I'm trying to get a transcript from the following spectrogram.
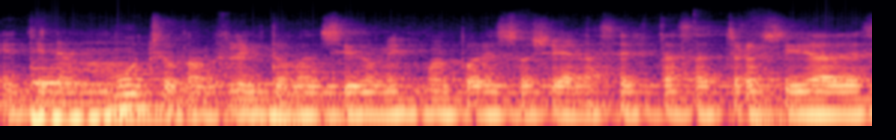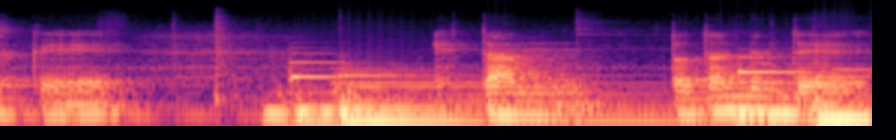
eh, tienen mucho conflicto consigo mismo y por eso llegan a hacer estas atrocidades que están totalmente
